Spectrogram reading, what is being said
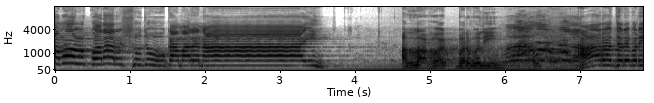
আমল করার সুযোগ আমার নাই। আল্লাহ আকবর বলি। আর জোরে বলি,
